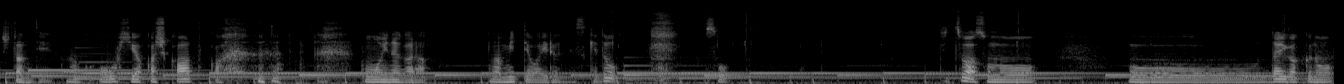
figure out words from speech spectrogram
したんでなんか大冷やかしかとか 思いながら、まあ、見てはいるんですけどそう。実はその大学の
